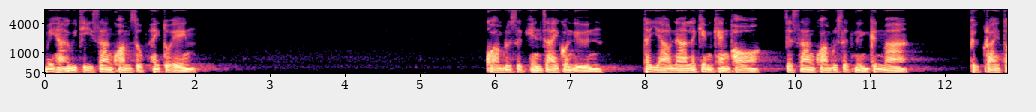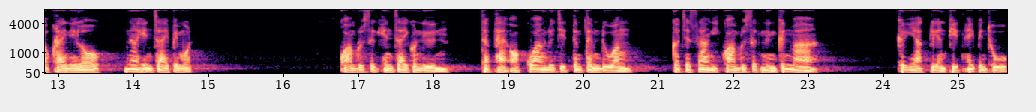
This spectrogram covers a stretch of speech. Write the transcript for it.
ไม่หาวิธีสร้างความสุขให้ตัวเอง ความรู้สึกเห็นใจคนอื่น ถ้ายาวนานและเข้มแข็งพอจะสร้างความรู้สึกหนึ่งขึ้นมา คือใครต่อใครในโลกน่าเห็นใจไปหมด ความรู้สึกเห็นใจคนอื่น ถ้าแผ่ออกกว้างด้วยจิตเต็มๆดวง ก็จะสร้างอีกความรู้สึกหนึ่งขึ้นมา คืออยากเปลี่ยนผิดให้เป็นถูก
